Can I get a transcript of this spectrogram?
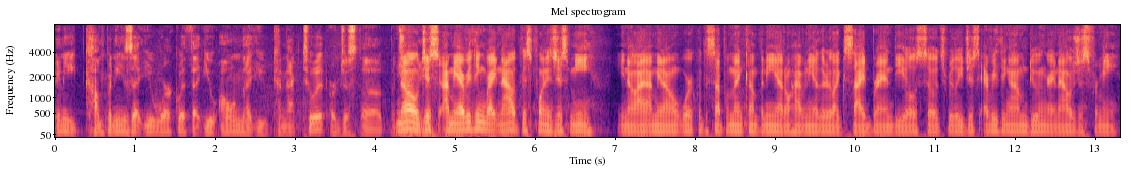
any companies that you work with that you own that you connect to it or just the, the No, training? just I mean everything right now at this point is just me. You know, I, I mean I don't work with a supplement company. I don't have any other like side brand deals. So it's really just everything I'm doing right now is just for me.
